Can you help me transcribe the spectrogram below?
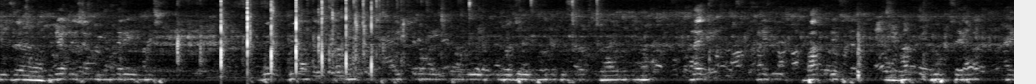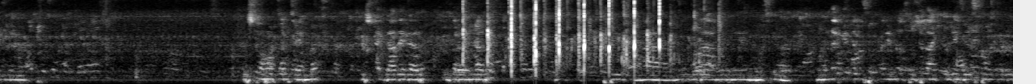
ఈజ్ uh, పీడియాట్రిషియన్ మీ అందరి మనిషి వీళ్ళందరూ కూడా ముందుకు వచ్చి హెల్ప్ చేయడం వల్లే మనం ఈరోజు ఈ టోర్నమెంట్ తీసుకురావడం రాగలుగుతున్నాం అలాగే మనకి భారత డిజిటల్ భారతీయ group chairman and Krishna hotel chairman Krishna Gade గారు ఇక్కడ ఉన్నారు ఈ మన కూడా అందరినీ మంచి మనందరికీ తెలుసు మరి ఎన్నో సోషల్ యాక్టివిటీస్ చేస్తూ ఉంటారు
